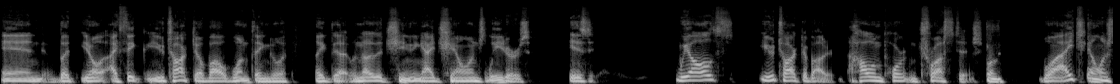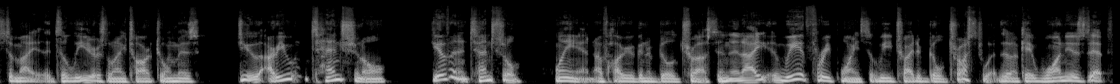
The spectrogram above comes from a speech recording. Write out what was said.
And, but, you know, I think you talked about one thing, like that, another thing I challenge leaders is we all, you talked about it, how important trust is. Well, I challenge to my, to leaders when I talk to them is, do you, are you intentional? Do you have an intentional plan of how you're going to build trust? And then I, we have three points that we try to build trust with. Okay. One is that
